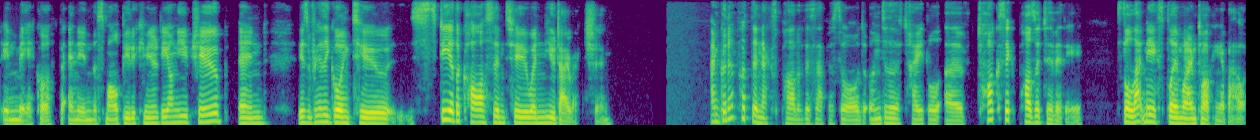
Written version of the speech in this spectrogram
in makeup and in the small beauty community on YouTube and is really going to steer the course into a new direction. I'm going to put the next part of this episode under the title of Toxic Positivity, so let me explain what I'm talking about.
